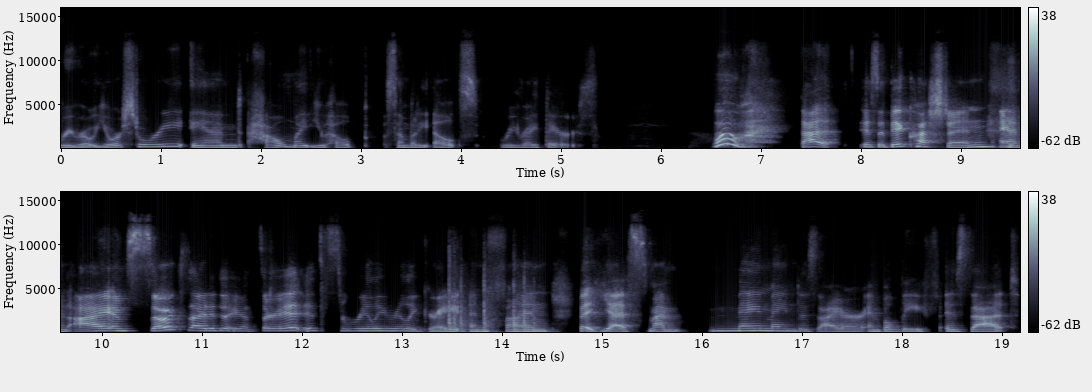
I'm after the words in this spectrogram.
rewrote your story, and how might you help somebody else rewrite theirs? Whoa, that is a big question, and I am so excited to answer it. It's really, really great and fun. But yes, my main, main desire and belief is that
